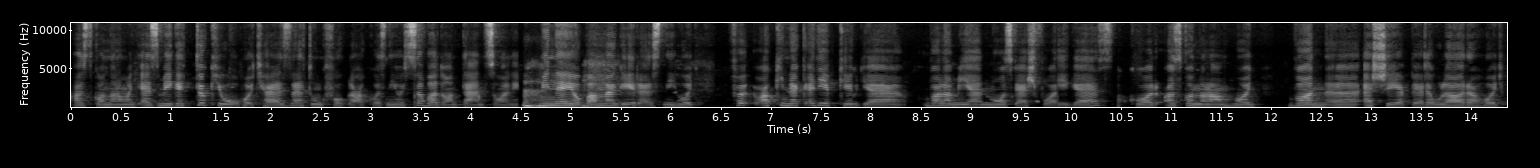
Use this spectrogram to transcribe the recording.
Azt gondolom, hogy ez még egy tök jó, hogyha ezzel tudunk foglalkozni, hogy szabadon táncolni. Uh-huh. Minél jobban megérezni, hogy akinek egyébként ugye valamilyen mozgásfor égez, akkor azt gondolom, hogy van esélye például arra, hogy,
